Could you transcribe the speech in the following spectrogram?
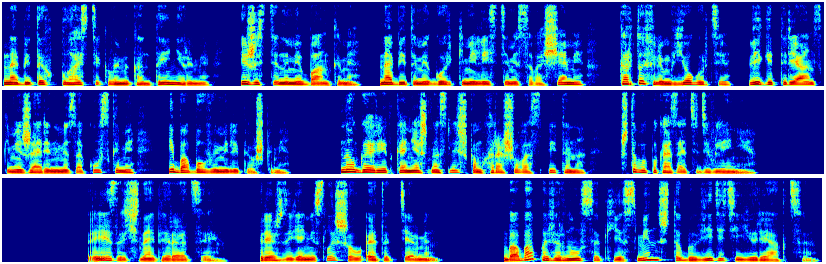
набитых пластиковыми контейнерами и жестяными банками, набитыми горькими листьями с овощами, картофелем в йогурте, вегетарианскими жареными закусками и бобовыми лепешками. Но Гарриет, конечно, слишком хорошо воспитана, чтобы показать удивление. Призрачные операции. Прежде я не слышал этот термин. Баба повернулся к Ясмин, чтобы видеть ее реакцию.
